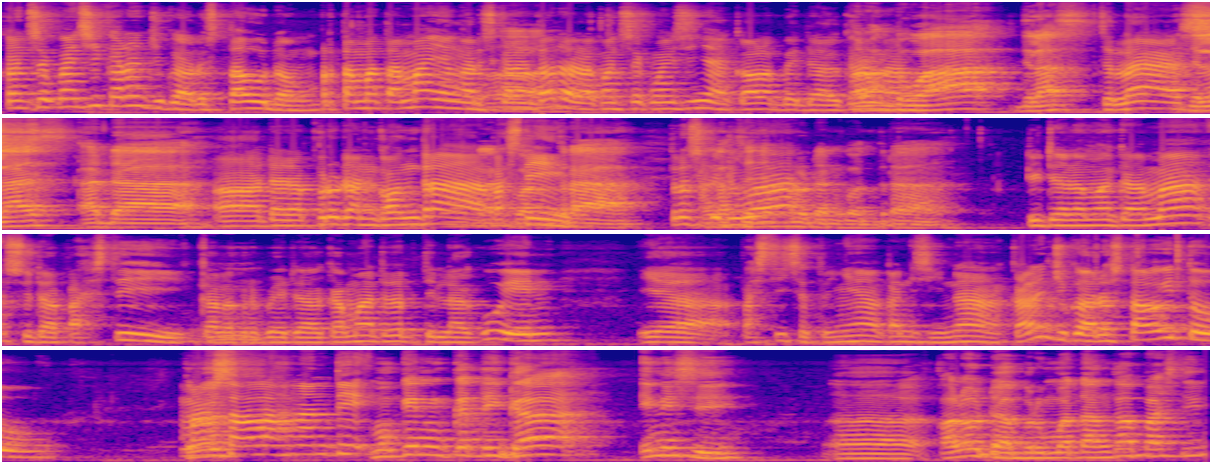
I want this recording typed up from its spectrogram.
konsekuensi kalian juga harus tahu dong. Pertama-tama yang harus kalian tahu adalah konsekuensinya kalau beda Orang agama. tua jelas Jelas. jelas ada Eh, ada pro dan kontra pro dan pasti. kontra. Terus Anggap kedua, pro dan kontra. di dalam agama sudah pasti kalau Hmm. berbeda agama tetap dilakuin ya pasti jatuhnya akan zina kalian juga harus tahu itu masalah nanti Mungkin ketiga ini sih eh, kalau udah berumah tangga pasti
